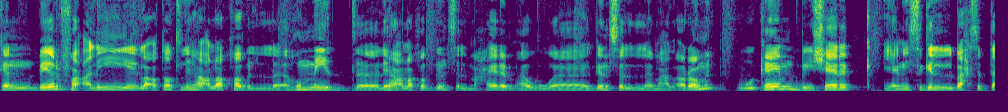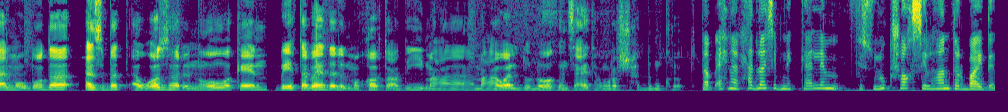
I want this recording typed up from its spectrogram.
كان بيرفع عليه لقطات ليها علاقة بال home made ليها علاقة بجنس المحارم أو جنس ال- مع الأرامل وكان بيشارك يعني سجل البحث بتاع الموضوع ده أثبت أو أظهر إن هو كان بيتبادل المقاطع دي مع مع والده اللي هو كان ساعتها مرشح الديمقراط. طب إحنا لحد دلوقتي بنتكلم في سلوك شخصي لهانتر بايدن.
